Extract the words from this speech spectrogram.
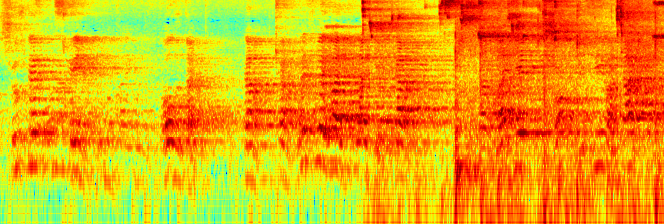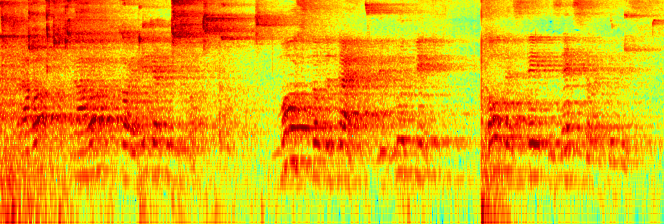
Shooter, screener. All the time. Come on, come on. Let's play like, like this. Come on. Come on, like it. Oh, see, attack. Immediately we score. Most of the time, with good team, Golden State is excellent in this.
